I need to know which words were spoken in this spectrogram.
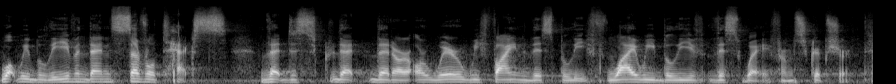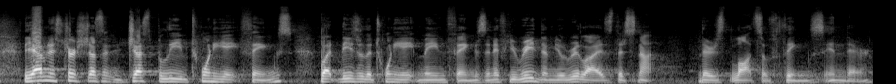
what we believe, and then several texts that, that, that are, are where we find this belief, why we believe this way from Scripture. The Adventist Church doesn't just believe 28 things, but these are the 28 main things. And if you read them, you'll realize that it's not, there's lots of things in there.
